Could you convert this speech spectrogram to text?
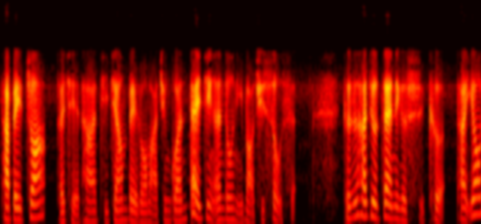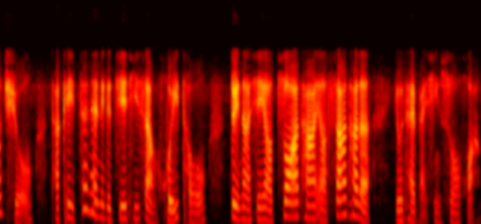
他被抓，而且他即将被罗马军官带进安东尼堡去受审。可是他就在那个时刻，他要求他可以站在那个阶梯上，回头对那些要抓他、要杀他的犹太百姓说话。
